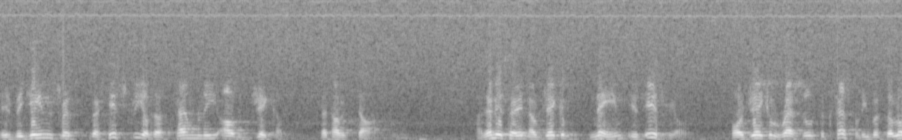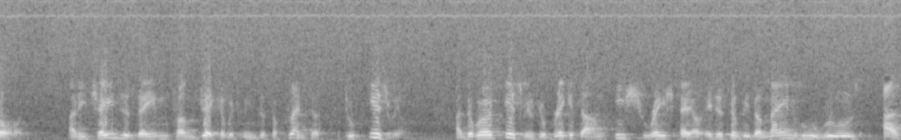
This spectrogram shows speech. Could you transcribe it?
It begins with the history of the family of Jacob. That's how it starts. And then he said, now Jacob's name is Israel, for Jacob wrestled successfully with the Lord. And he changed his name from Jacob, which means a supplanter, to Israel. And the word Israel, if you break it down, Ish, Resh, El, it is simply the man who rules as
